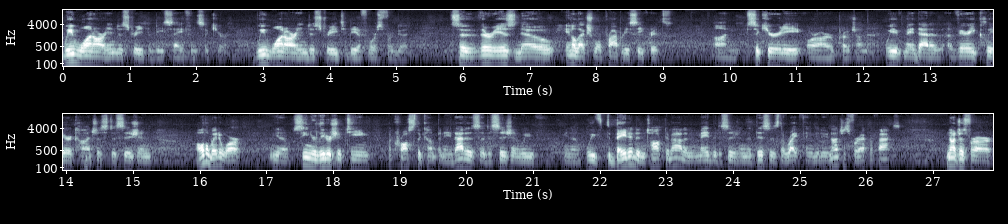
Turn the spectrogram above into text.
We want our industry to be safe and secure. We want our industry to be a force for good. So there is no intellectual property secrets on security or our approach on that. We've made that a, a very clear, conscious decision, all the way to our you know senior leadership team across the company. That is a decision we've you know we've debated and talked about and made the decision that this is the right thing to do, not just for Equifax, not just for our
